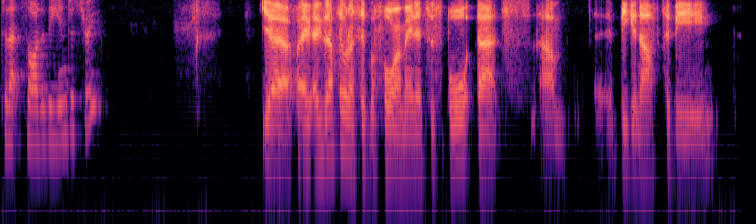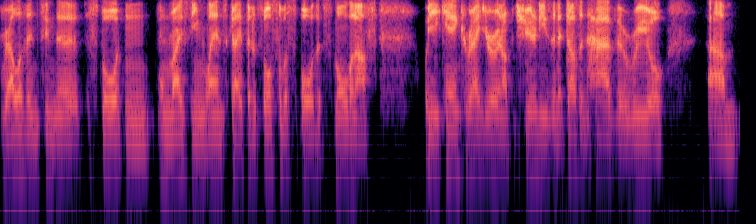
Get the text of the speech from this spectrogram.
to that side of the industry? Yeah, exactly what I said before. I mean, it's a sport that's um, big enough to be relevant in the sport and, and racing landscape, but it's also a sport that's small enough where you can create your own opportunities and it doesn't have a real um,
